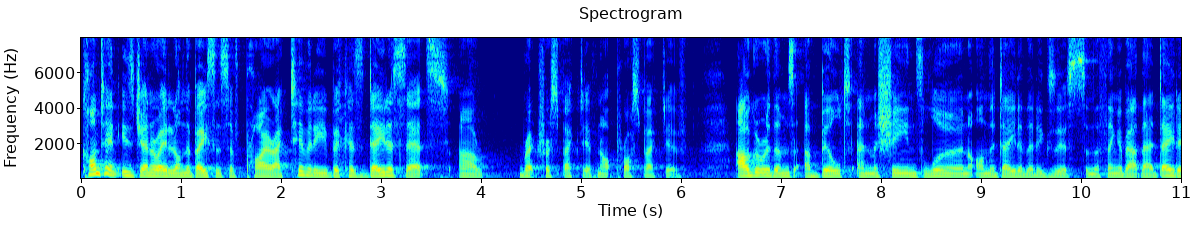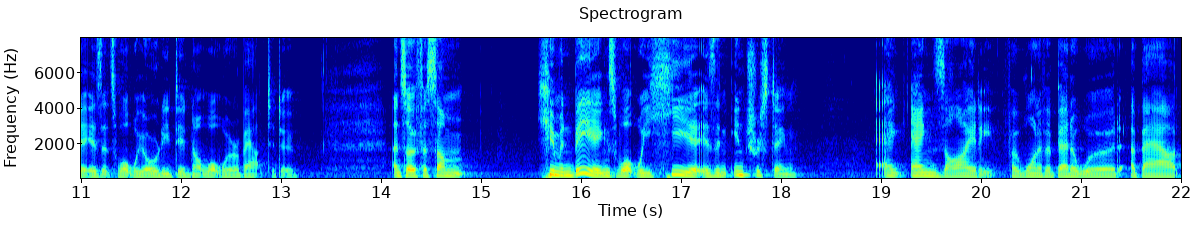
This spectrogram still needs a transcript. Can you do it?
Content is generated on the basis of prior activity because data sets are retrospective, not prospective. Algorithms are built and machines learn on the data that exists. And the thing about that data is it's what we already did, not what we're about to do. And so for some human beings, what we hear is an interesting anxiety, for want of a better word, about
